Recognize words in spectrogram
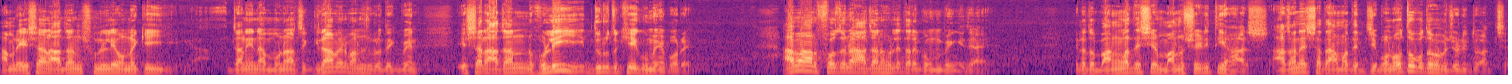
আমরা এশার আজান শুনলে অনেকেই জানি না, মনে আছে গ্রামের মানুষগুলো দেখবেন, এশার আজান হলেই দ্রুত খেয়ে ঘুমিয়ে পড়ে। আবার ফজরে আজান হলে তারা ঘুম ভেঙে যায়। এটা তো বাংলাদেশের মানুষের ইতিহাস। আজানের সাথে আমাদের জীবন ওতপ্রোতভাবে জড়িত আছে।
